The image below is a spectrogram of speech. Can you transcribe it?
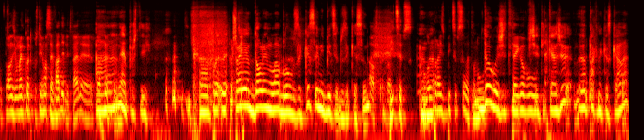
От този момент, който постоянно се вади ли, това е ли? А, не, почти. Преден долен лаблом закъсан и бицеп закъсан. Бицепс. Какво Да. да прави с бицепса? Бе? То Много... Дълго ще ти, тегаво. ще ти кажа, пак на каскада.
